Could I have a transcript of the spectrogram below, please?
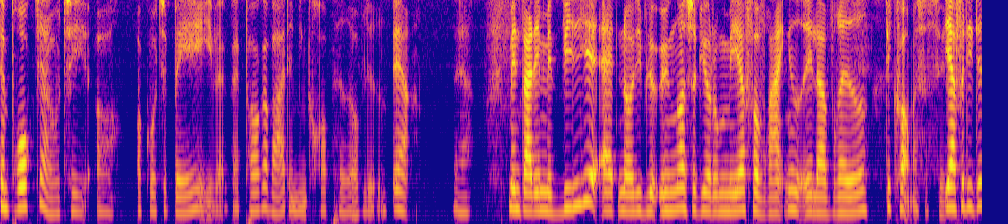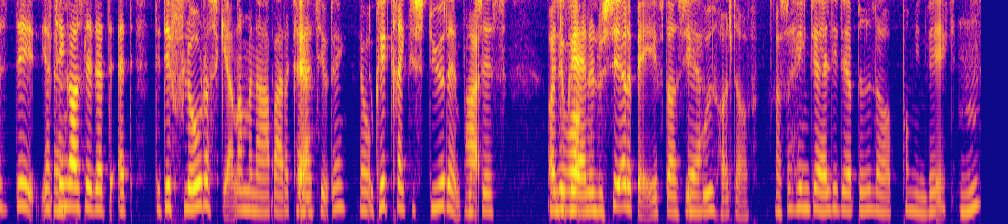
dem brugte jeg jo til at, at gå tilbage i, hvad, hvad pokker var det, min krop havde oplevet. Ja. Ja. Men var det med vilje, at når de blev yngre, så gjorde du mere forvrænget eller vrede? Det kom af sig selv. Ja, fordi det, det, jeg tænker også lidt, at, at det er det flow, der sker, når man arbejder Ja. kreativt. Ikke? Jo. Du kan ikke rigtig styre den Nej. proces. Og Men det du kan var- analysere det bagefter og sige, Ja. gud, hold da op. Og så hængte jeg alle de der billeder op på min væg, Mm.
